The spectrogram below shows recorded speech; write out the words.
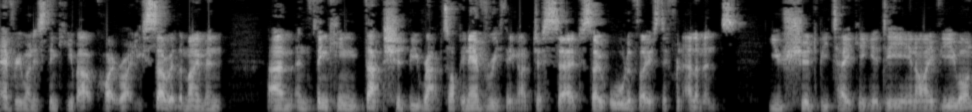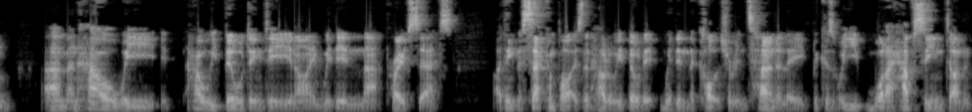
everyone is thinking about quite rightly so at the moment. Um, and thinking that should be wrapped up in everything I've just said. So all of those different elements you should be taking a D and I view on um, and how are we how are we building DE&I within that process? I think the second part is then how do we build it within the culture internally? Because what you what I have seen done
